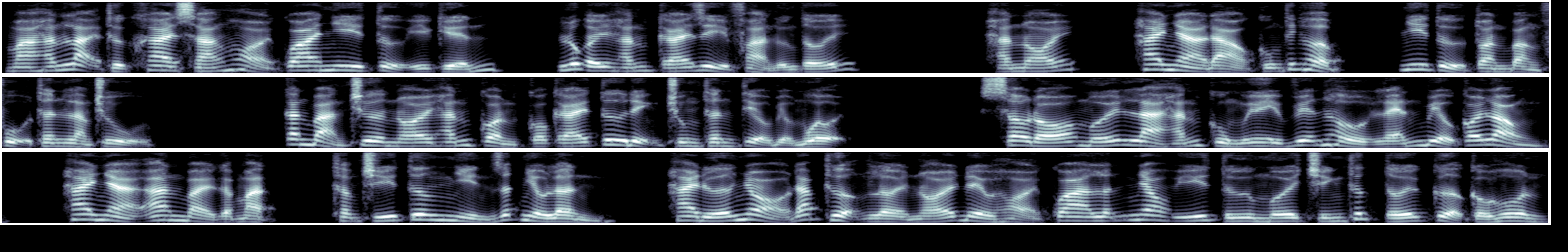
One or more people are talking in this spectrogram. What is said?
Mà hắn lại thực khai sáng hỏi qua nhi tử ý kiến, lúc ấy hắn cái gì phản ứng tới. Hắn nói, hai nhà đảo cũng thích hợp, nhi tử toàn bằng phụ thân làm chủ. Căn bản chưa nói hắn còn có cái tư định trung thân tiểu biểu muội. Sau đó mới là hắn cùng uy viễn hầu lén biểu coi lòng, hai nhà an bài gặp mặt, thậm chí tương nhìn rất nhiều lần, hai đứa nhỏ đáp thượng lời nói đều hỏi qua lẫn nhau ý tứ mới chính thức tới cửa cầu hôn.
